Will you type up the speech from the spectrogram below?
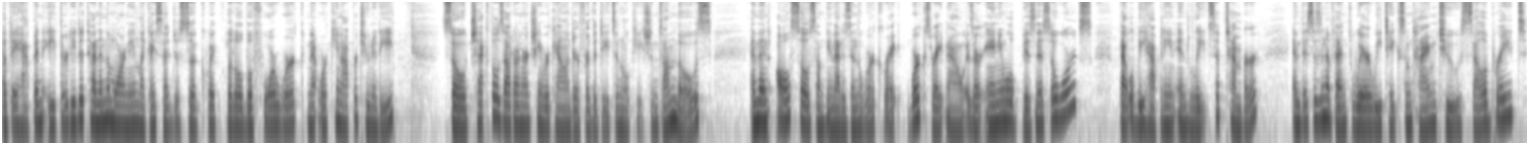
but they happen 8:30 to 10 in the morning. Like I said, just a quick little before work networking opportunity. So check those out on our chamber calendar for the dates and locations on those. And then also something that is in the work right works right now is our annual business awards that will be happening in late September. And this is an event where we take some time to celebrate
